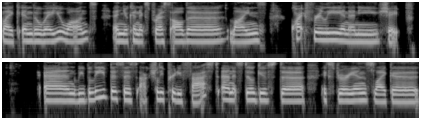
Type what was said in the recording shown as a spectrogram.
like in the way you want, and you can express all the lines quite freely in any shape. And we believe this is actually pretty fast and it still gives the experience like a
